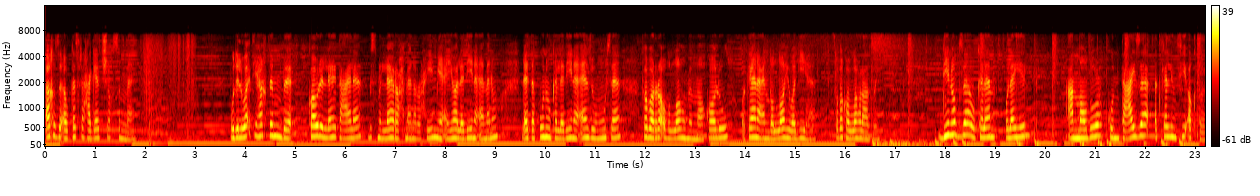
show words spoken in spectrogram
أخذ أو كسر حاجات شخص ما. ودلوقتي هختم بقول الله تعالى بسم الله الرحمن الرحيم. يا أيها الذين آمنوا لا تكونوا كالذين آذوا موسى فبرأه الله مما قالوا وكان عند الله وجيها. صدق الله العظيم. دي نبذة وكلام قليل عن موضوع كنت عايزة أتكلم فيه أكتر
